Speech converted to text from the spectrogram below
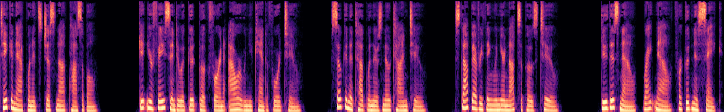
Take a nap when it's just not possible. Get your face into a good book for an hour when you can't afford to. Soak in a tub when there's no time to. Stop everything when you're not supposed to. Do this now, right now, for goodness sake.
